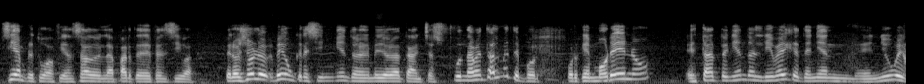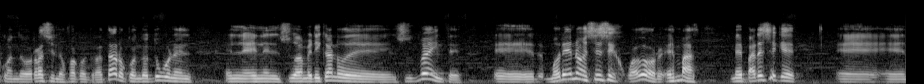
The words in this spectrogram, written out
siempre estuvo afianzado en la parte defensiva, pero yo veo un crecimiento en el medio de la cancha, fundamentalmente por, porque Moreno está teniendo el nivel que tenía en, Newell cuando Racing lo fue a contratar o cuando tuvo en el, en, el sudamericano del sub-20. Eh, Moreno es ese jugador, es más, me parece que eh,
